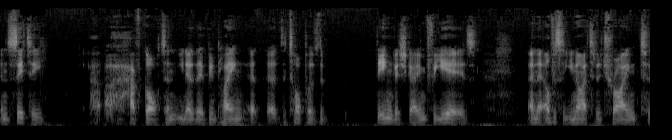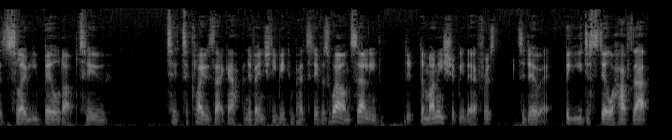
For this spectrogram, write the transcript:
and City ha- have got, and you know they've been playing at, at the top of the the English game for years, and obviously United are trying to slowly build up to to, to close that gap and eventually be competitive as well. And certainly the, the money should be there for us to do it, but you just still have that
